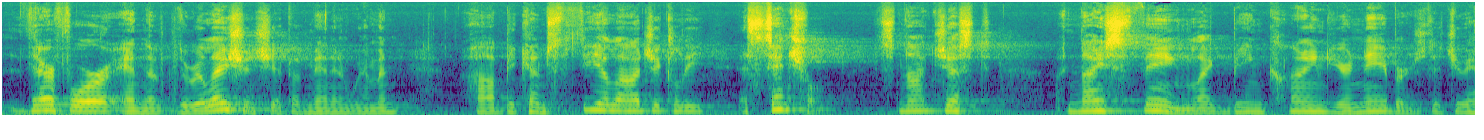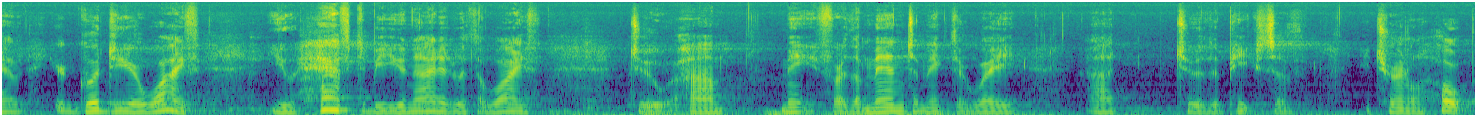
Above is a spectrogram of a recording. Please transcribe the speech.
therefore, and the, the relationship of men and women uh, becomes theologically essential. It's not just a nice thing like being kind to your neighbors, that you have, you're good to your wife. You have to be united with the wife to um, make, for the men to make their way uh, to the peaks of eternal hope.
